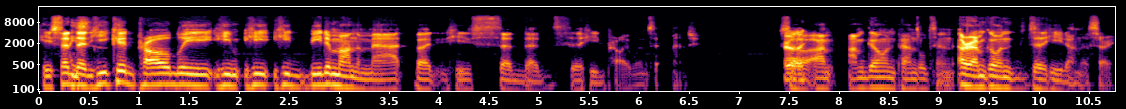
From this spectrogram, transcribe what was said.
He said He's, that he could probably he he he beat him on the mat, but he said that Zahid probably wins that match. Really? So I'm I'm going Pendleton or I'm going Zahid on this. Sorry.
